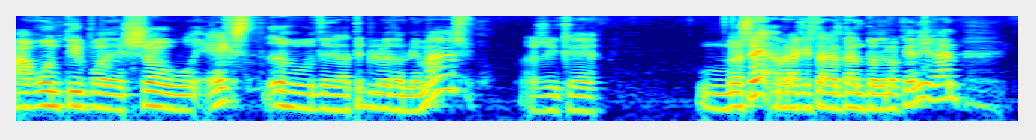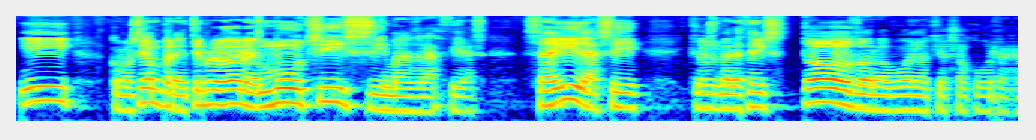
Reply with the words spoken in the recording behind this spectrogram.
algún tipo de show extra de la WWE más, así que no sé, habrá que estar al tanto de lo que digan. Y como siempre, WWE, muchísimas gracias. Seguid así, que os merecéis todo lo bueno que os ocurra.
